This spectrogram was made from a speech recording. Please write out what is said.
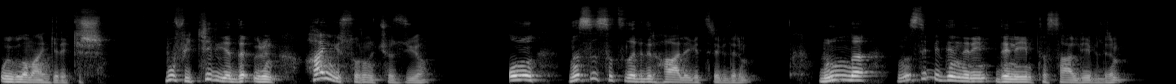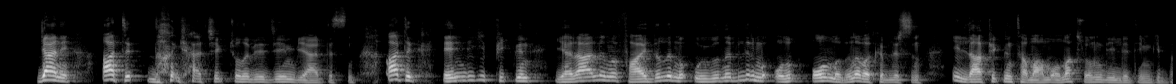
uygulaman gerekir. Bu fikir ya da ürün hangi sorunu çözüyor? Onu nasıl satılabilir hale getirebilirim? Bununla nasıl bir deneyim, deneyim tasarlayabilirim? Yani artık daha gerçekçi olabileceğin bir yerdesin. Artık elindeki fikrin yararlı mı, faydalı mı, uygulanabilir mi olup olmadığına bakabilirsin. İlla fikrin tamamı olmak zorunda değil dediğim gibi.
